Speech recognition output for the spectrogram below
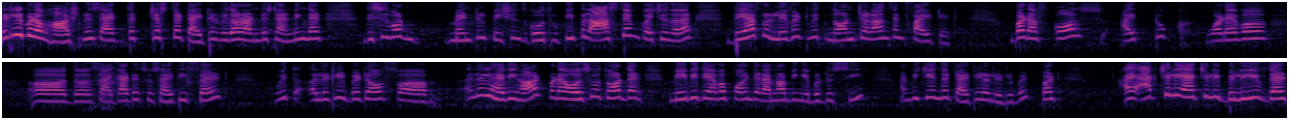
little bit of harshness at the just the title without understanding that this is what mental patients go through people ask them question that they have to live it with nonchalance and fight it but of course I took whatever the psychiatric society felt with a little bit of a little heavy heart, but I also thought that maybe they have a point that I'm not being able to see, and we changed the title a little bit. But I actually, actually believe that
